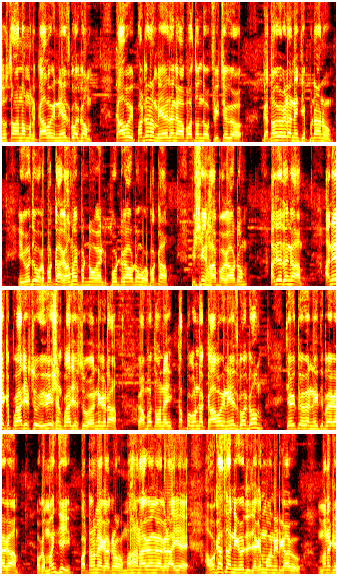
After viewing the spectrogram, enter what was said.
చూస్తూ ఉన్నాం మన కావలి నియోజకవర్గం కావలి పట్టణం ఏ విధంగా అవబోతుందో ఫ్యూచర్లో గతంలో కూడా నేను చెప్పున్నాను. ఈరోజు ఒక పక్క రామాయపట్నం లాంటి పోర్టు కావటం ఒక పక్క ఫిషింగ్ హార్బర్ కావటం అదేవిధంగా అనేక ప్రాజెక్ట్స్ ఇరిగేషన్ ప్రాజెక్ట్స్ అన్నీ కూడా రాబోతూ ఉన్నాయి. తప్పకుండా కావలి నియోజకవర్గం చరిత్రగా నీతిపేగా ఒక మంచి పట్టణమే కాకుండా ఒక మహానగరంగా కూడా అయ్యే అవకాశాన్ని ఈరోజు జగన్మోహన్ రెడ్డి గారు మనకి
